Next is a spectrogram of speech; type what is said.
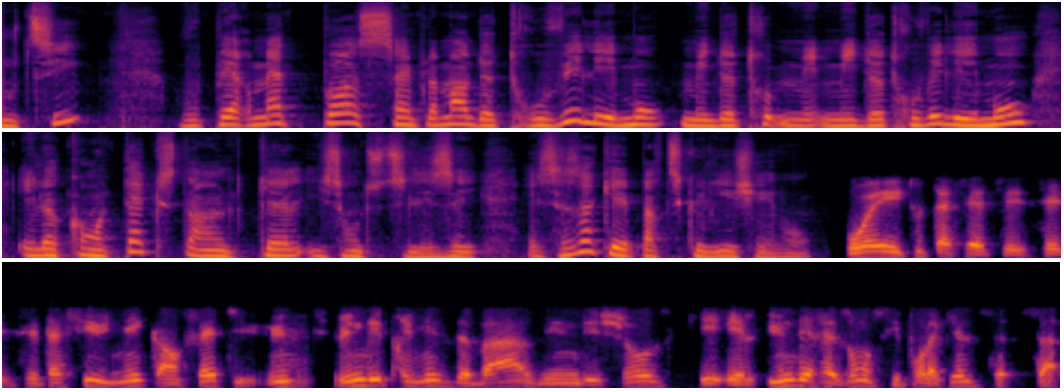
outils vous permettent pas simplement de trouver les mots, mais de, trouver les mots et le contexte dans lequel ils sont utilisés. Et c'est ça qui est particulier chez vous. Oui, tout à fait. C'est assez unique. En fait, une, des prémices de base une des choses, et, une des raisons aussi pour laquelle ça,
